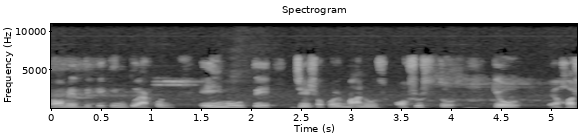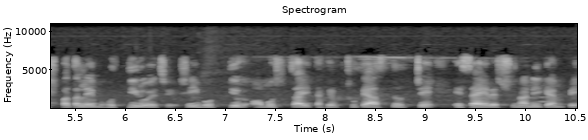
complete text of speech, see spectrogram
ফর্মের দিকে। কিন্তু এখন এই মুহূর্তে যে সকল মানুষ অসুস্থ, কেউ হাসপাতালে ভর্তি রয়েছে। সেই ভর্তির অবস্থায় তাকে ছুটে আসতে হচ্ছে এসআইআর এর শুনানি ক্যাম্পে।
